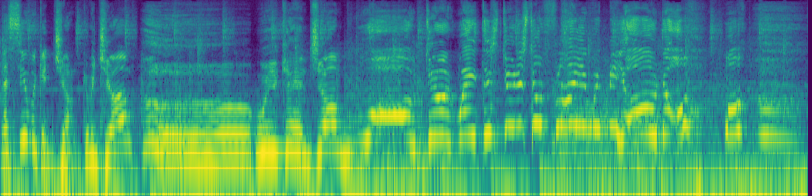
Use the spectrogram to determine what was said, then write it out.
Let's see if we can jump. Can we jump? we can jump. Whoa, dude. Wait, this dude is still flying with me. Oh, no. Oh, oh.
